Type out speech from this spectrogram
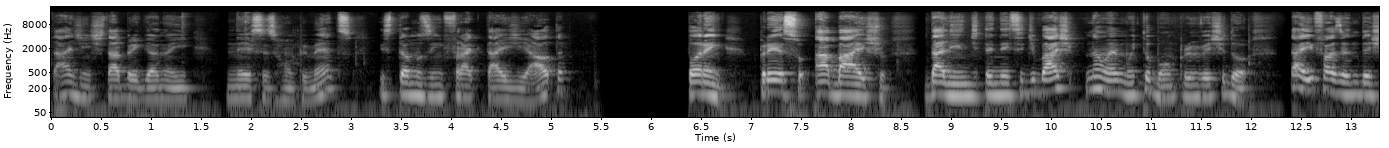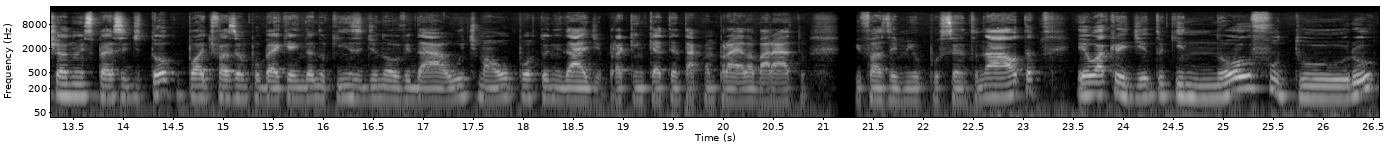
tá? A gente está brigando aí nesses rompimentos. Estamos em fractais de alta. Porém, preço abaixo da linha de tendência de baixa não é muito bom para o investidor. Tá aí fazendo, deixando uma espécie de topo, pode fazer um pullback ainda no 15 de novo e dar a última oportunidade para quem quer tentar comprar ela barato e fazer mil por cento na alta, eu acredito que no futuro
